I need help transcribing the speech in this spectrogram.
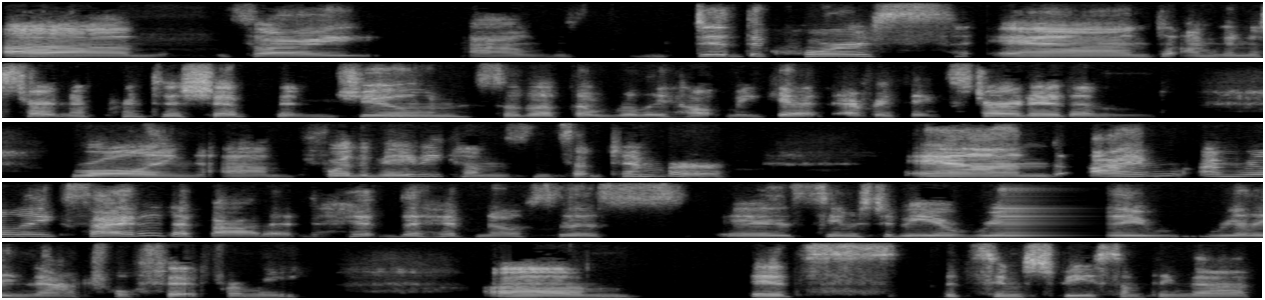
Um, so I um, did the course and I'm going to start an apprenticeship in June so that they'll really help me get everything started and rolling um, before the baby comes in September. And I'm I'm really excited about it. The hypnosis is seems to be a really really natural fit for me. Um, it's it seems to be something that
